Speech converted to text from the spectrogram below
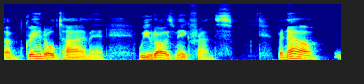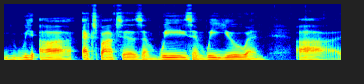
a grand old time and we would always make friends. But now we uh Xboxes and Wii's and Wii U and uh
